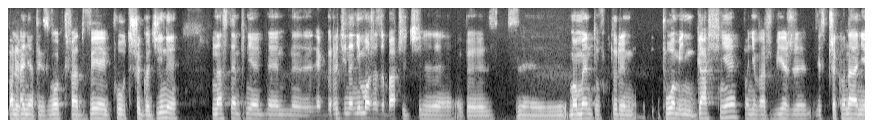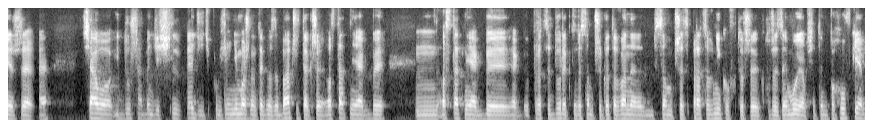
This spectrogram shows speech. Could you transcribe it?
palenia tych zwłok trwa 2,5-3 godziny. Następnie jakby rodzina nie może zobaczyć e, z momentu, w którym płomień gaśnie, ponieważ wierzy, jest przekonanie, że ciało i dusza będzie śledzić, później nie można tego zobaczyć, także ostatnie jakby mm, ostatnie jakby, jakby procedury, które są przygotowane są przez pracowników, którzy, którzy zajmują się tym pochówkiem.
